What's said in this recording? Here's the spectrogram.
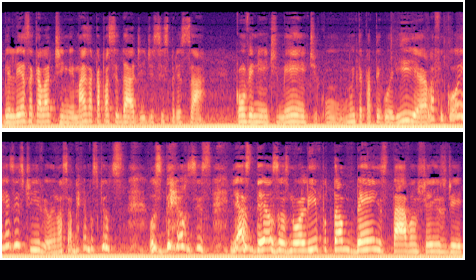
beleza que ela tinha e mais a capacidade de se expressar convenientemente, com muita categoria, ela ficou irresistível. E nós sabemos que os, os deuses e as deusas no Olimpo também estavam cheios de.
